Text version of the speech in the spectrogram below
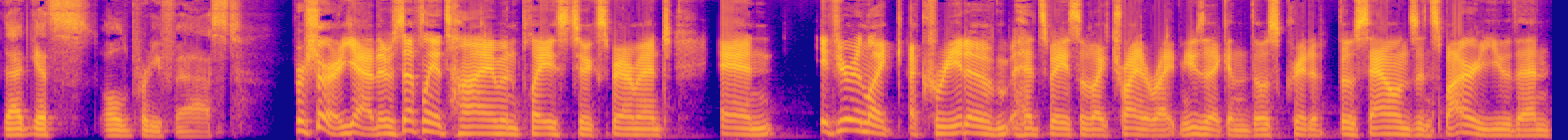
that gets old pretty fast. For sure. Yeah. There's definitely a time and place to experiment. And if you're in like a creative headspace of like trying to write music and those creative those sounds inspire you, then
